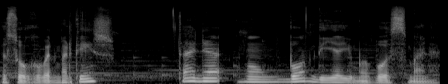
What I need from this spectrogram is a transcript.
Eu sou o Ruben Martins. Tenha um bom dia e uma boa semana.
